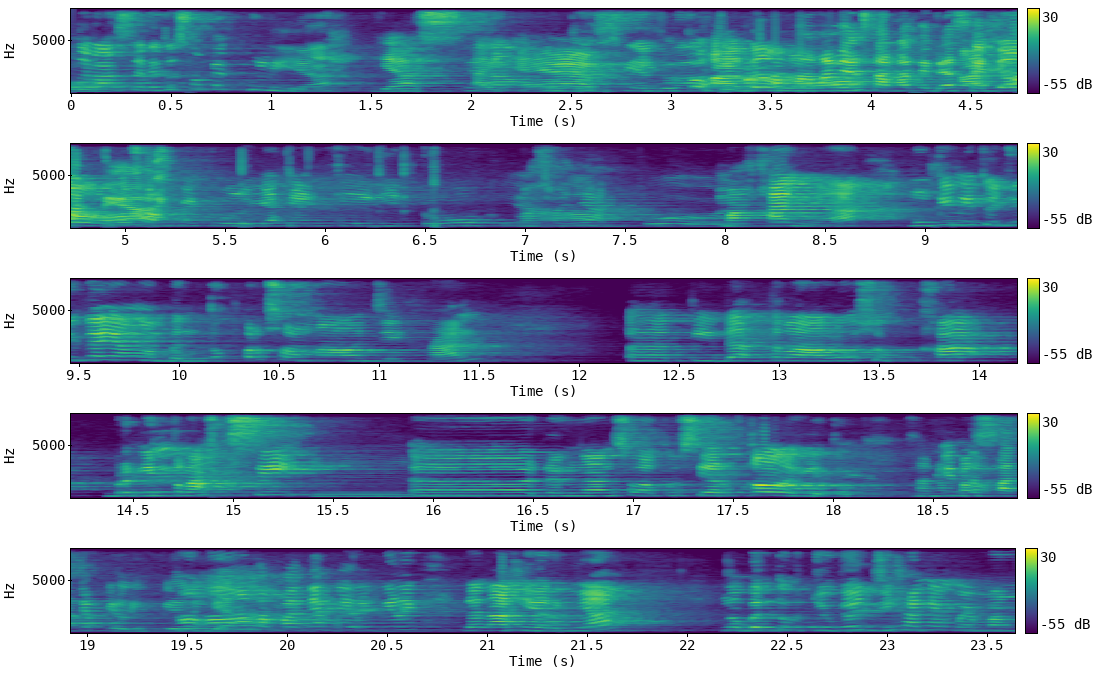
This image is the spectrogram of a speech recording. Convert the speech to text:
ngerasain itu sampai kuliah? yes Ya I am itu tuh ada pertemanan loh yang sangat tidak ada sehat loh ya. sampai kuliah yang kayak gitu Ya makanya ampun. Makanya mungkin itu juga yang ngebentuk personal Jihan eh, tidak terlalu suka berinteraksi eh, dengan suatu circle gitu. mungkin pas- tempatnya pilih-pilih Heeh, ya. tempatnya pilih-pilih dan akhirnya ngebentuk juga Jihan yang memang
